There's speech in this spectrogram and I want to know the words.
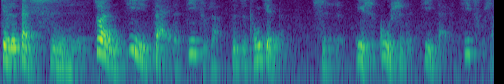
就是在史传记载的基础上，《资治通鉴》的史历史故事的记载的基础上，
